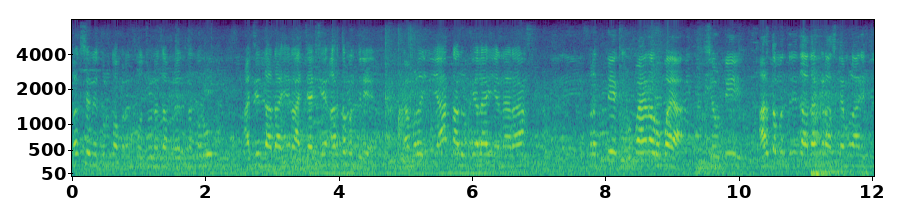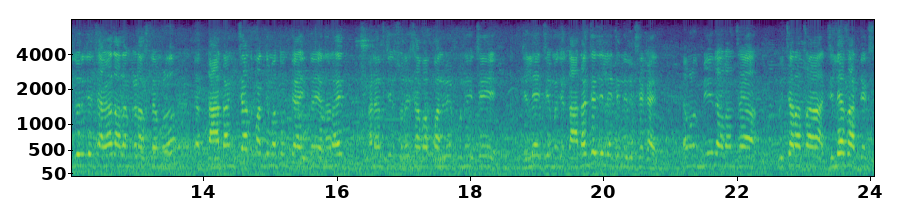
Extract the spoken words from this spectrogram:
पक्ष नेतृत्वापर्यंत पोहोचवण्याचा प्रयत्न करू. अजितदादा हे राज्याचे अर्थमंत्री आहेत. त्यामुळे या तालुक्याला येणारा प्रत्येक रुपयाला रुपया शेवटी अर्थमंत्री दादांकडे असल्यामुळं आणि तिजोरीच्या चाव्या दादांकडे असल्यामुळं त्या दादांच्याच माध्यमातून त्या इथं येणार आहेत. आणि आमचे सुरेशबाबा पालवे पुणेचे जिल्ह्याचे म्हणजे दादांच्या जिल्ह्याचे निरीक्षक आहेत. त्यामुळं मी दादांचा विचाराचा जिल्ह्याचा अध्यक्ष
